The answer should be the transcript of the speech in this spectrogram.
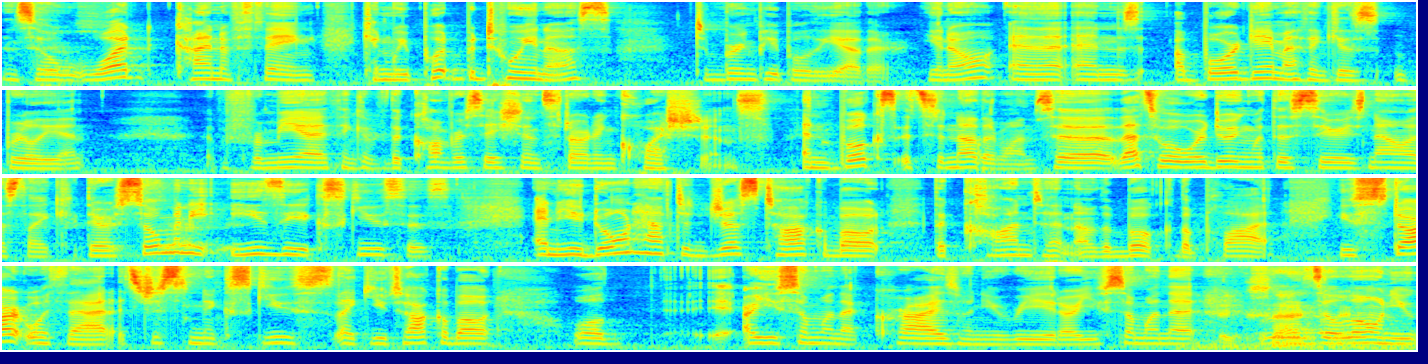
and so what kind of thing can we put between us to bring people together? You know, and and a board game I think is brilliant. For me, I think of the conversation starting questions. And books, it's another one. So that's what we're doing with this series now is like there are so many easy excuses. And you don't have to just talk about the content of the book, the plot. You start with that. It's just an excuse. Like you talk about, well, are you someone that cries when you read? Are you someone that reads alone? You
